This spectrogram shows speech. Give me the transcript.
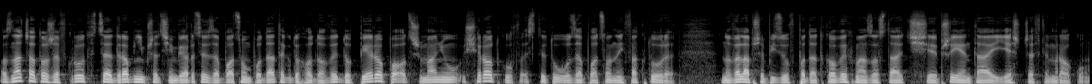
Oznacza to, że wkrótce drobni przedsiębiorcy zapłacą podatek dochodowy dopiero po otrzymaniu środków z tytułu zapłaconej faktury. Nowela przepisów podatkowych ma zostać przyjęta jeszcze w tym roku.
